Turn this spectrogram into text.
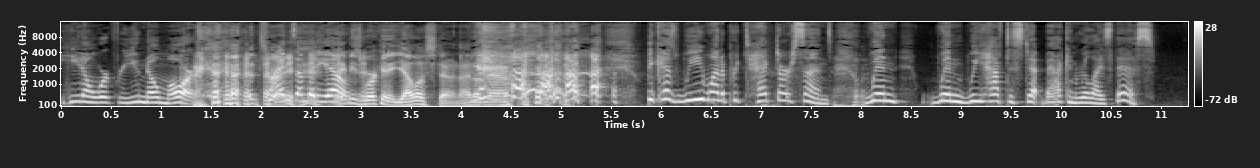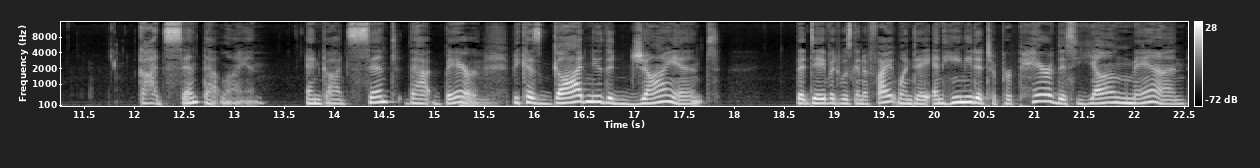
He don't work for you no more. That's Find right. somebody else. Maybe he's working at Yellowstone. I don't know. because we want to protect our sons. When when we have to step back and realize this, God sent that lion and God sent that bear because God knew the giant that David was going to fight one day and he needed to prepare this young man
